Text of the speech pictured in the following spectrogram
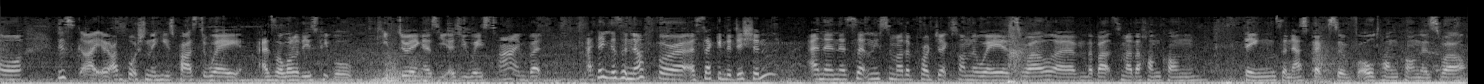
or this guy. Unfortunately, he's passed away, as a lot of these people keep doing as you, as you waste time. But I think there's enough for a, a second edition. And then there's certainly some other projects on the way as well um, about some other Hong Kong things and aspects of old Hong Kong as well.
